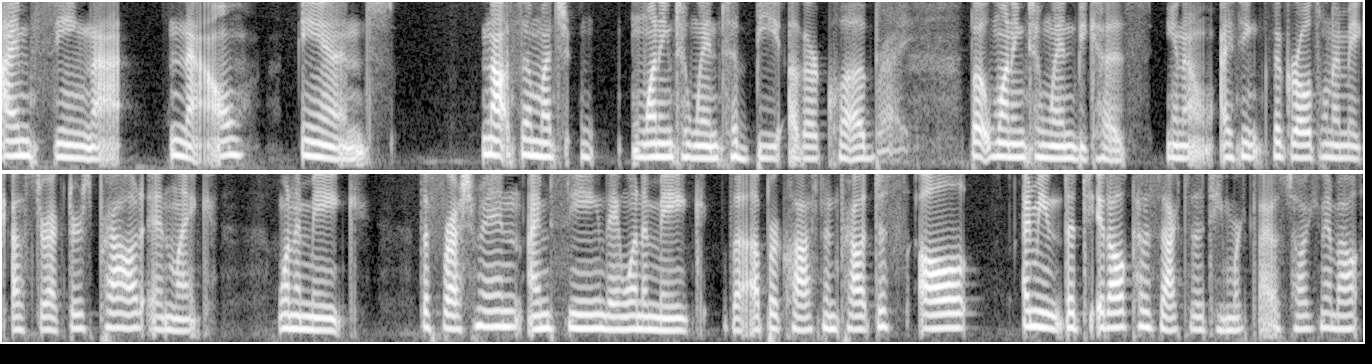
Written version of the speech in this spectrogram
I'm seeing that now and not so much wanting to win to beat other clubs, Right. But wanting to win because, you know, I think the girls want to make us directors proud and like want to make the freshmen I'm seeing they want to make the upperclassmen proud. Just all, I mean, the t- it all comes back to the teamwork that I was talking about.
